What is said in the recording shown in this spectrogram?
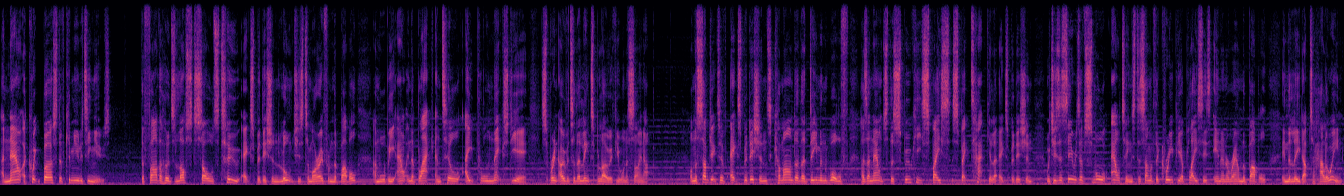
And now a quick burst of community news. The Fatherhood's Lost Souls 2 expedition launches tomorrow from the bubble and will be out in the black until April next year. Sprint over to the links below if you want to sign up. On the subject of expeditions Commander the Demon Wolf has announced the Spooky Space Spectacular expedition which is a series of small outings to some of the creepier places in and around the bubble in the lead up to Halloween.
